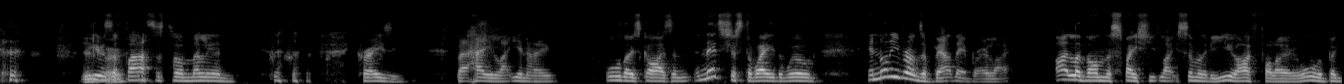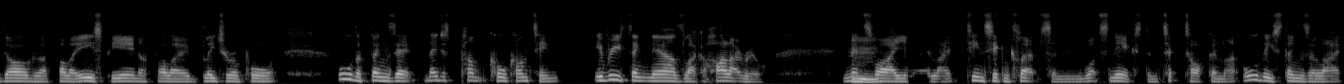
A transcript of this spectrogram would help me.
he was the fastest to a million. Crazy, but hey, like you know, all those guys, and and that's just the way the world and not everyone's about that, bro. Like, I live on the space like similar to you. I follow all the big dogs. I follow ESPN. I follow Bleacher Report. All the things that they just pump cool content. Everything now is like a highlight reel, and that's Mm. why you know like 10 second clips and what's next and TikTok and like all these things are like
